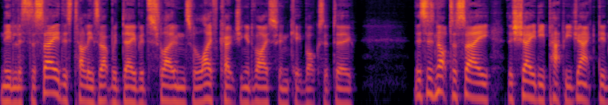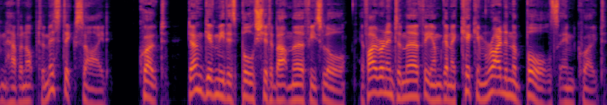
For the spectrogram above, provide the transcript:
Needless to say, this tallies up with David Sloan's life coaching advice in Kickboxer 2. This is not to say the shady Pappy Jack didn't have an optimistic side. Quote, don't give me this bullshit about Murphy's Law. If I run into Murphy, I'm going to kick him right in the balls. End quote.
